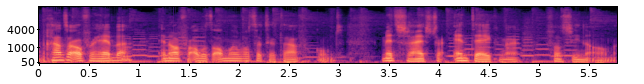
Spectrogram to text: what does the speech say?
we gaan het erover hebben en over al het andere wat er ter tafel komt. Met schrijfster en tekenaar Francine Omen.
